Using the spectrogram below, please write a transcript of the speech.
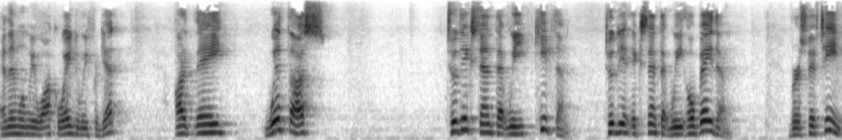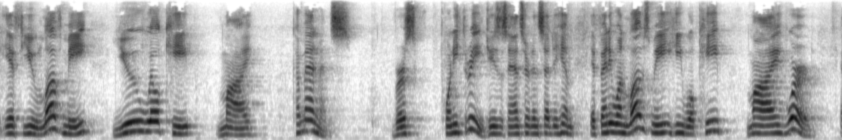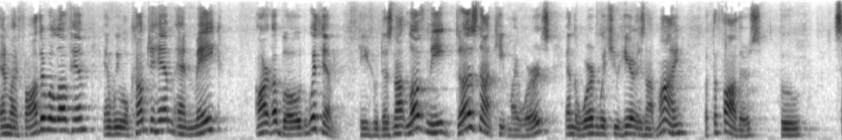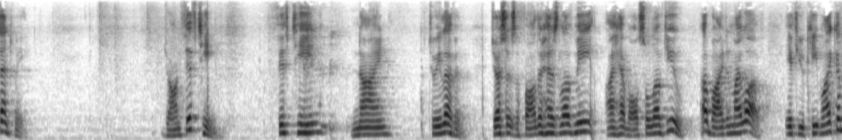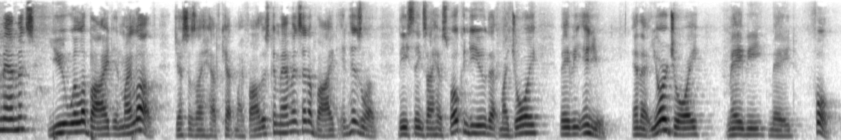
And then when we walk away, do we forget? Are they with us to the extent that we keep them, to the extent that we obey them? Verse 15 If you love me, you will keep my commandments. Verse 23 Jesus answered and said to him, If anyone loves me, he will keep my word. And my Father will love him, and we will come to him and make our abode with him. He who does not love me does not keep my words, and the word which you hear is not mine, but the Father's who sent me. John 15, 15, 9 to 11. Just as the Father has loved me, I have also loved you. Abide in my love. If you keep my commandments, you will abide in my love just as I have kept my Father's commandments and abide in his love. These things I have spoken to you, that my joy may be in you, and that your joy may be made full.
